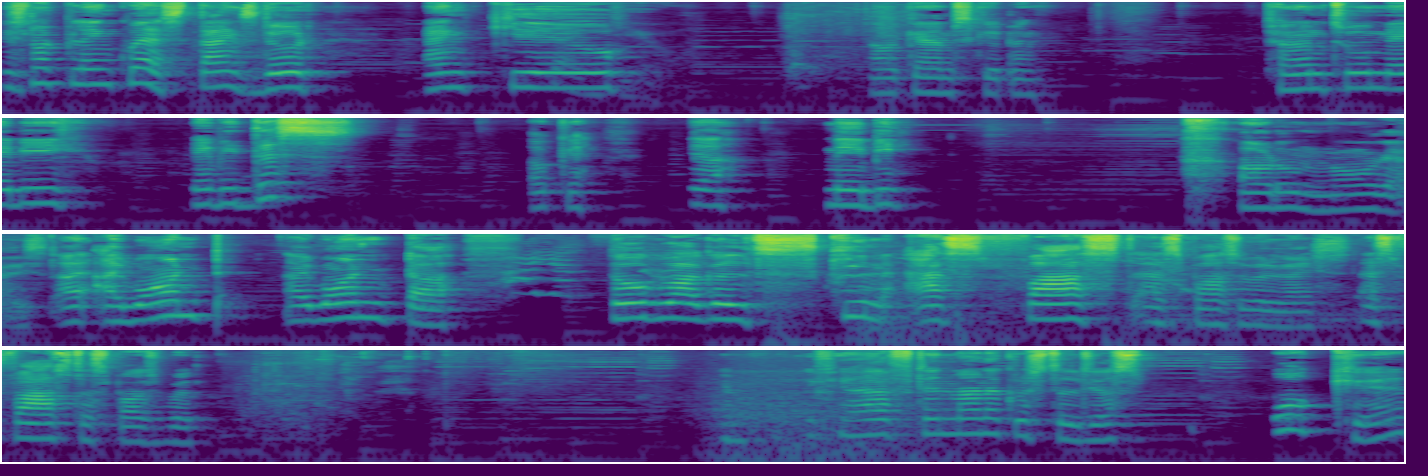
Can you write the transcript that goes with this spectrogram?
he's not playing quest. Thanks, dude. Thank you. Okay, I'm skipping. Turn two, maybe, maybe this. Okay, yeah, maybe. I don't know, guys. I I want I want uh, Togwaggle's scheme as fast as possible guys. As fast as possible. If you have 10 mana crystals just okay.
